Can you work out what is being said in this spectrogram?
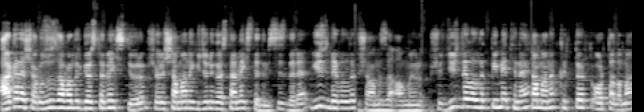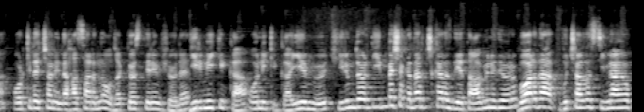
Arkadaşlar uzun zamandır göstermek istiyorum. Şöyle şamanın gücünü göstermek istedim sizlere. 100 level'lık kuşağımızı almayı unutmuşuz. 100 level'lık bir metine şamanın 44 ortalama orkide çan ile hasarı ne olacak göstereyim şöyle. 22k, 12k, 23, 24, 25'e kadar çıkarız diye tahmin ediyorum. Bu arada bu çarda simya yok,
